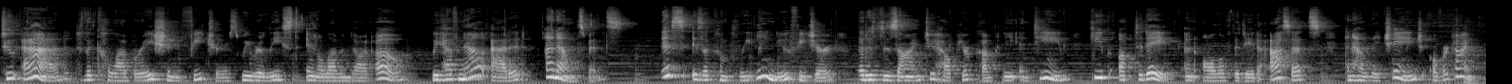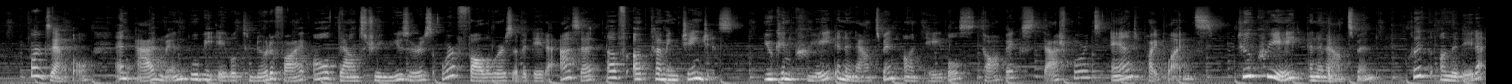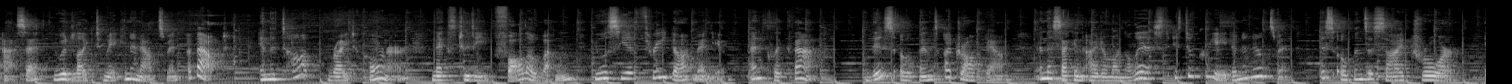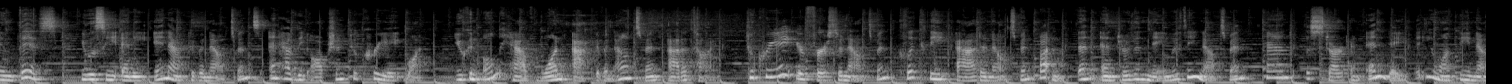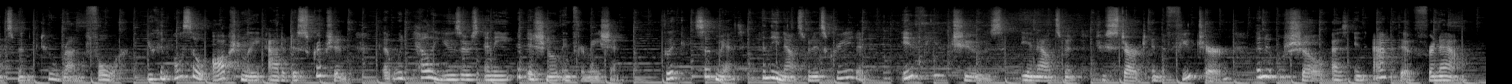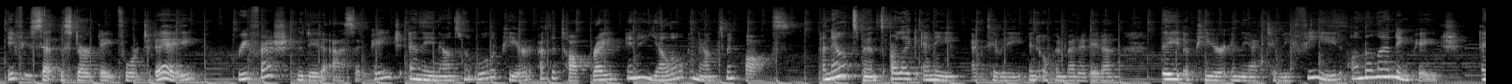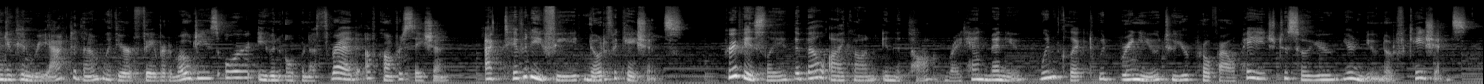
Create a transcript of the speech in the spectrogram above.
To add to the collaboration features we released in 11.0, we have now added announcements. This is a completely new feature that is designed to help your company and team keep up to date on all of the data assets and how they change over time. For example, an admin will be able to notify all downstream users or followers of a data asset of upcoming changes. You can create an announcement on tables, topics, dashboards, and pipelines. To create an announcement, click on the data asset you would like to make an announcement about. In the top right corner, next to the Follow button, you will see a three-dot menu, and click that. This opens a drop-down, and the second item on the list is to create an announcement. This opens a side drawer. In this, you will see any inactive announcements and have the option to create one. You can only have one active announcement at a time. To create your first announcement, click the Add Announcement button, then enter the name of the announcement and the start and end date that you want the announcement to run for. You can also optionally add a description that would tell users any additional information. Click Submit and the announcement is created. If you choose the announcement to start in the future, then it will show as inactive for now. If you set the start date for today, Refresh the data asset page and the announcement will appear at the top right in a yellow announcement box. Announcements are like any activity in Open Metadata. They appear in the activity feed on the landing page, and you can react to them with your favorite emojis or even open a thread of conversation. Activity feed notifications. Previously, the bell icon in the top right-hand menu, when clicked, would bring you to your profile page to show you your new notifications.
